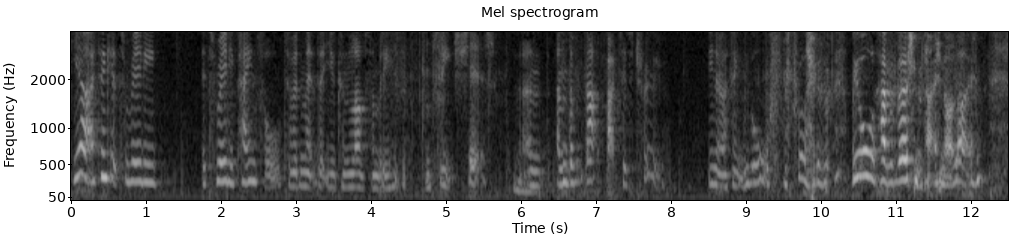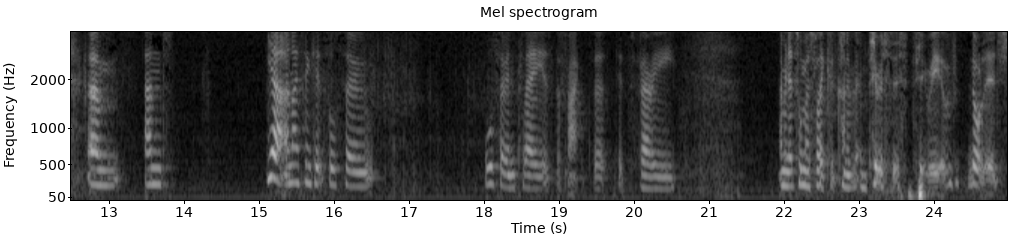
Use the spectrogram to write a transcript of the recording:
Yeah, I think it's really, it's really painful to admit that you can love somebody who's a complete shit, and and the, that fact is true. You know, I think we've all we've all a, we all have a version of that in our lives, um, and yeah, and I think it's also also in play is the fact that it's very. I mean, it's almost like a kind of empiricist theory of knowledge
